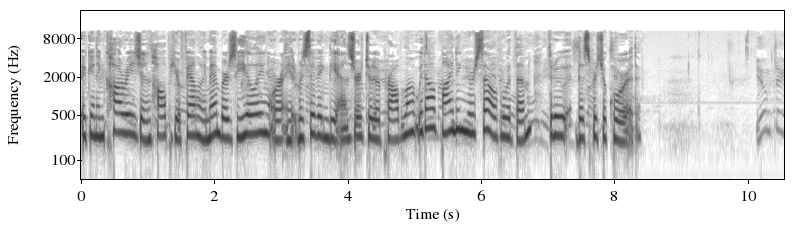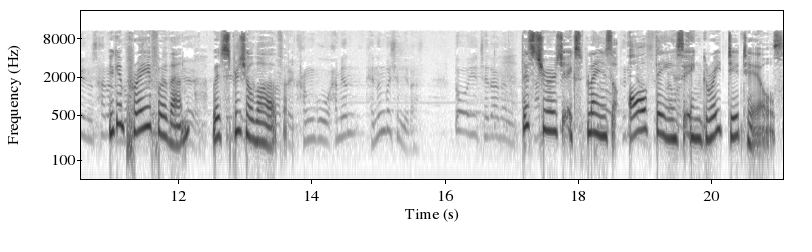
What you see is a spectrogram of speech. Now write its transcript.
You can encourage and help your family members healing or receiving the answer to the problem without binding yourself with them through the spiritual cord. You can pray for them with spiritual love. This church explains all things in great details.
